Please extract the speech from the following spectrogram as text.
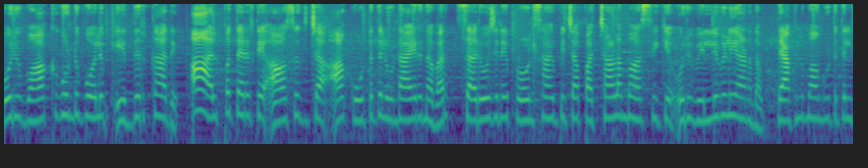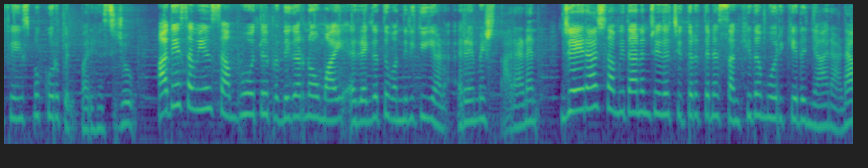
ഒരു വാക്കുകൊണ്ടുപോലും എതിർക്കാതെ ആ അല്പതരത്തെ ആസ്വദിച്ച ആ കൂട്ടത്തിലുണ്ടായിരുന്നവർ സരോജിനെ പ്രോത്സാഹിപ്പിച്ച പച്ചാളം ഭാസിക്ക് ഒരു വെല്ലുവിളിയാണെന്നും രാഹുൽ മാങ്കൂട്ടത്തിൽ ഫേസ്ബുക്ക് കുറിപ്പിൽ പരിഹസിച്ചു. അതേസമയം സംഭവത്തിൽ പ്രതികരണവുമായി രംഗത്ത് വന്നിരിക്കുകയാണ് രമേശ് നാരായണൻ. ജയരാജ് സംവിധാനം ചെയ്ത ചിത്രത്തിന് സംഗീതമൊരുക്കിയത് ഞാനാണ്.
